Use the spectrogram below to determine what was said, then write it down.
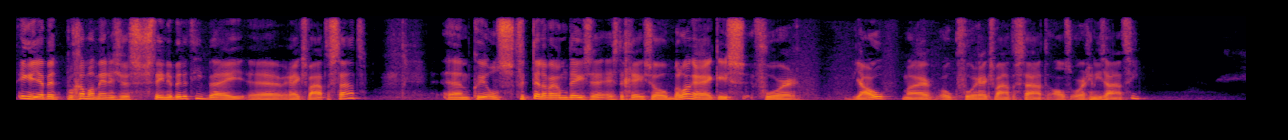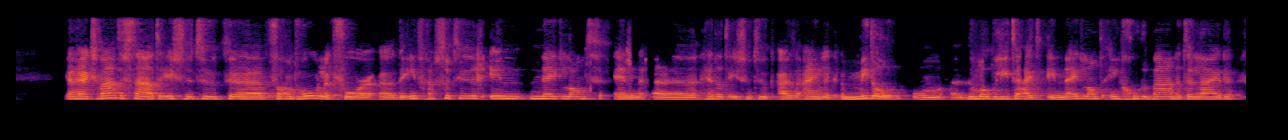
Inge, jij bent programmamanager Sustainability bij Rijkswaterstaat. Um, kun je ons vertellen waarom deze SDG zo belangrijk is voor jou, maar ook voor Rijkswaterstaat als organisatie? Ja, Rijkswaterstaat is natuurlijk uh, verantwoordelijk voor uh, de infrastructuur in Nederland. En uh, dat is natuurlijk uiteindelijk een middel om de mobiliteit in Nederland in goede banen te leiden.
